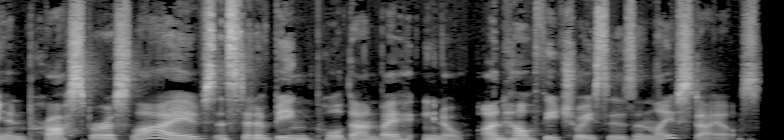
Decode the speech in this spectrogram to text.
and prosperous lives instead of being pulled down by, you know, unhealthy choices and lifestyles.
